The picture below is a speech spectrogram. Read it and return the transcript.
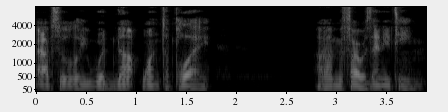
absolutely would not want to play um, if I was any team.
